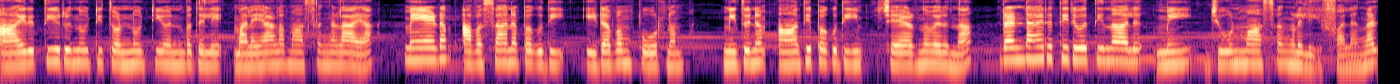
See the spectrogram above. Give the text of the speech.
ആയിരത്തി ഒരുന്നൂറ്റി തൊണ്ണൂറ്റി ഒൻപതിലെ മലയാള മാസങ്ങളായ മേടം അവസാന പകുതി ഇടവം പൂർണം മിഥുനം ആദ്യ പകുതിയും ചേർന്നു വരുന്ന രണ്ടായിരത്തി ഇരുപത്തിനാല് മെയ് ജൂൺ മാസങ്ങളിലെ ഫലങ്ങൾ.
